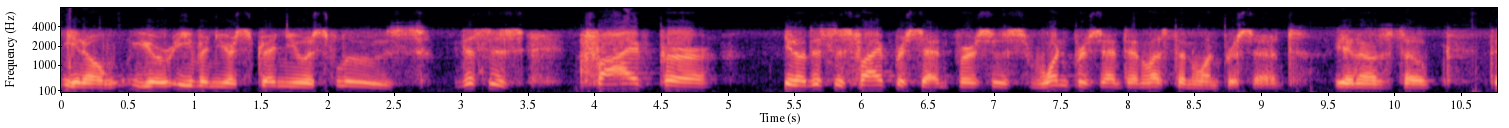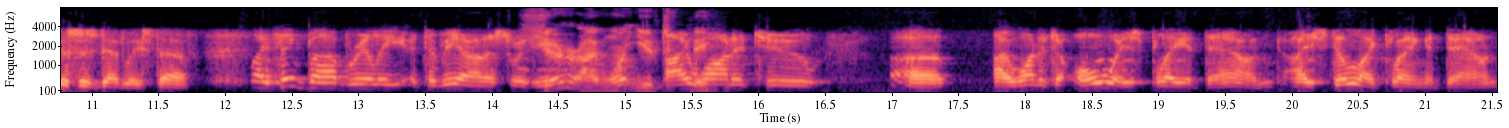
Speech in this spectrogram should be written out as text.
you know, your even your strenuous flus. This is five per. You know, this is five percent versus one percent and less than one percent. You know, so this is deadly stuff. I think Bob really, to be honest with you, Sure, I want you to. I be. wanted to. Uh, I wanted to always play it down. I still like playing it down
